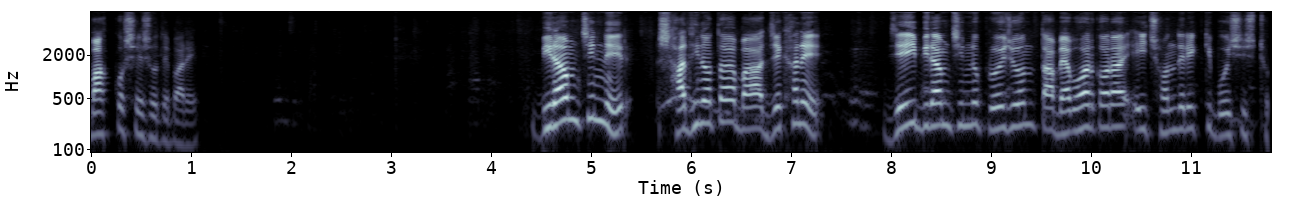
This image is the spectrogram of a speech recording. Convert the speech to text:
বাক্য শেষ হতে পারে। বিরাম চিহ্নের স্বাধীনতা বা যেখানে যেই বিরাম চিহ্ন প্রয়োজন তা ব্যবহার করা এই ছন্দের একটি বৈশিষ্ট্য।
